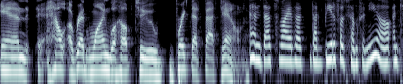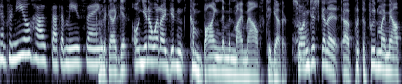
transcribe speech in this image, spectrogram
And how a red wine will help to break that fat down. And that's why that, that beautiful Tempranillo, and Tempranillo has that amazing. I gotta get. Oh, you know what? I didn't combine them in my mouth together. So I'm just gonna uh, put the food in my mouth.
